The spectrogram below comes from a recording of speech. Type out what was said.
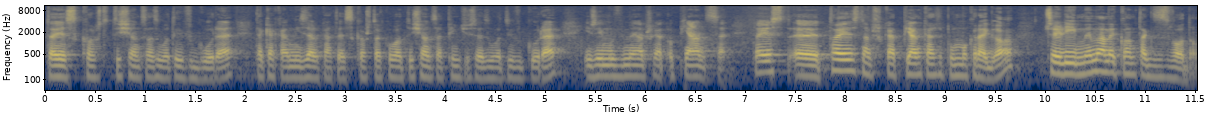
To jest koszt 1000 zł w górę. Taka kamizelka to jest koszt około 1500 zł w górę. Jeżeli mówimy na przykład o piance, to jest, e, to jest na przykład pianka typu mokrego, czyli my mamy kontakt z wodą,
